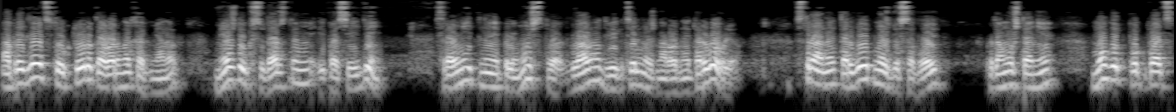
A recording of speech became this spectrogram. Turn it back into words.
определяют структуру товарных обменов между государствами и по сей день. Сравнительные преимущества – главный двигатель международной торговли. Страны торгуют между собой, потому что они могут покупать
